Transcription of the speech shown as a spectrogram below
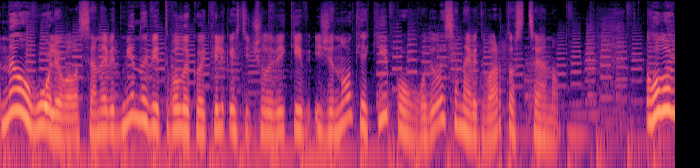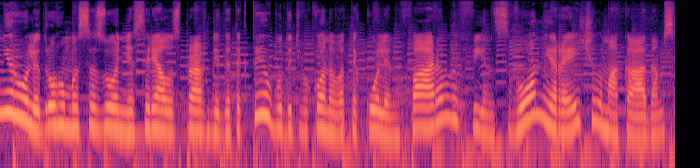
не оголювалися на відміну від великої кількості чоловіків і жінок, які погодилися на відверту сцену. Головні ролі у другому сезоні серіалу Справжній детектив будуть виконувати Колін Фаррелл, Фінс Вон і Рейчел МакАдамс.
